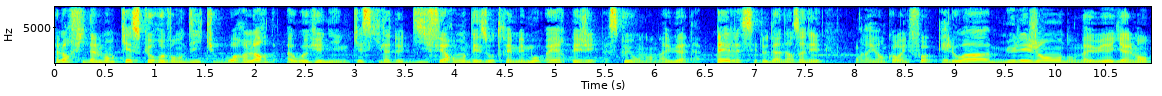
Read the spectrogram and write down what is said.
Alors finalement, qu'est-ce que revendique Warlord Awakening? Qu'est-ce qu'il a de différent des autres MMO ARPG Parce qu'on en a eu à la pelle ces deux dernières années. On a eu encore une fois Eloa, Mu Legend, on a eu également,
